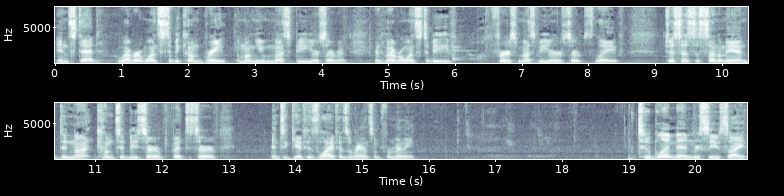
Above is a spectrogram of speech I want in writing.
Instead, whoever wants to become great among you must be your servant, and whoever wants to be first must be your slave just as the Son of Man did not come to be served, but to serve, and to give his life as a ransom for many. Two blind men receive sight.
